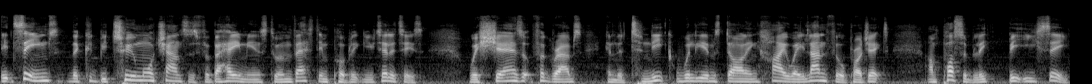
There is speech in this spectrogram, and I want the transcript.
It seems there could be two more chances for Bahamians to invest in public utilities, with shares up for grabs in the Tonique Williams Darling Highway Landfill project and possibly BEC.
